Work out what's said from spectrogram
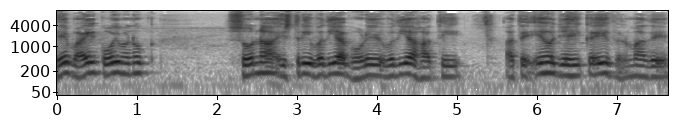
ਹੈ ਭਾਈ, ਕੋਈ ਮਨੁੱਖ ਸੋਨਾ, ਇਸਤਰੀ, ਵਧੀਆ ਘੋੜੇ, ਵਧੀਆ ਹਾਥੀ ਅਤੇ ਇਹੋ ਜਿਹੀ ਕਈ ਫਿਲਮਾਂ ਦੇ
